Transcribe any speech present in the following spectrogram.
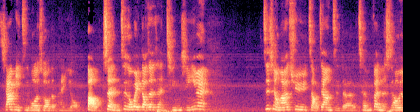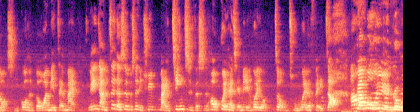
虾皮直播所有的朋友保证，这个味道真的是很清新。因为之前我们要去找这样子的成分的时候，因为我洗过很多外面在卖。我跟你讲，这个是不是你去买金纸的时候，柜台前面也会有这种除秽的肥皂跟沐浴乳，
